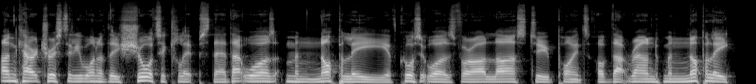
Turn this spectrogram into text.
uncharacteristically one of the shorter clips there, that was Monopoly. Of course, it was for our last two points of that round, Monopoly.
